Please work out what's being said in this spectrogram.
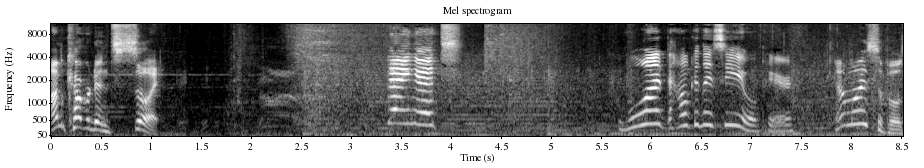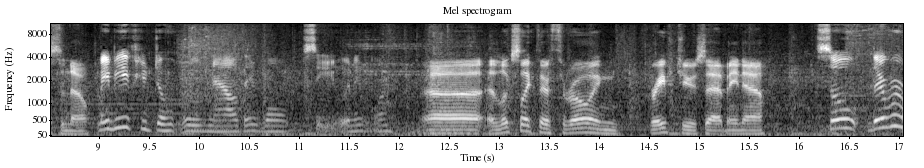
I'm covered in soot! Dang it! What? How can they see you up here? How am I supposed to know? Maybe if you don't move now, they won't see you anymore. Uh, it looks like they're throwing grape juice at me now. So there were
